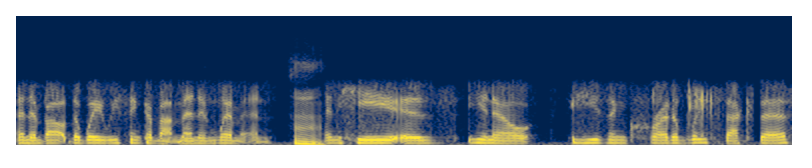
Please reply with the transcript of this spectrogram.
and about the way we think about men and women. And he is you know he's incredibly sexist.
